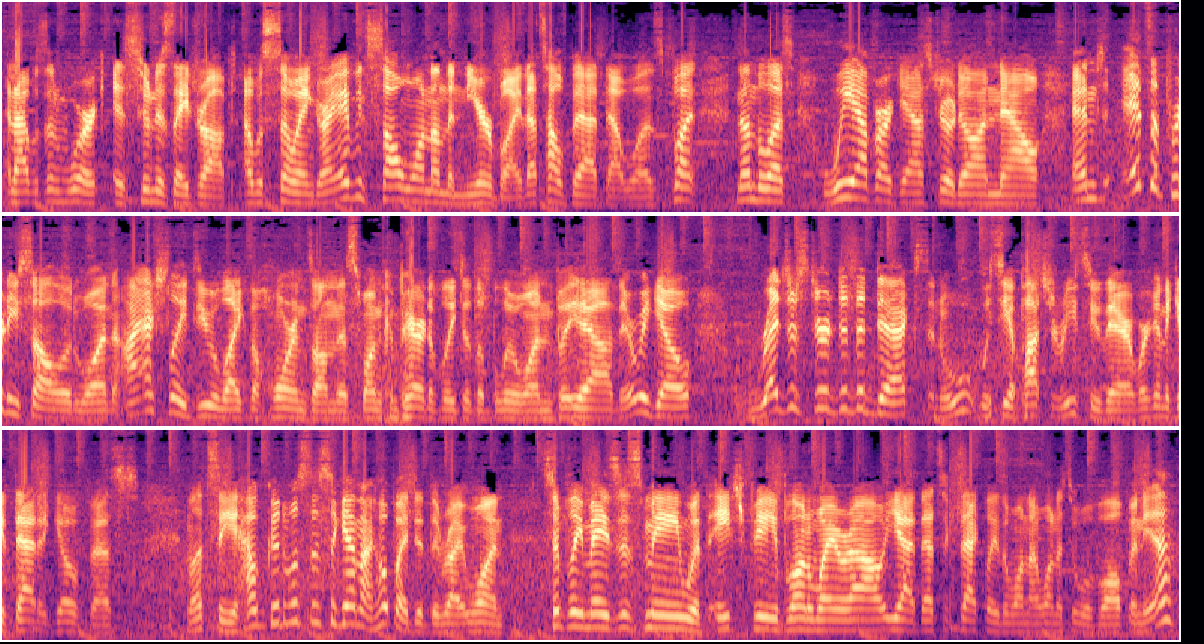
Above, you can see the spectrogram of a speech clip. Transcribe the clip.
and I was in work as soon as they dropped. I was so angry. I even saw one on the nearby. That's how bad that was. But nonetheless, we have our Gastrodon now and it's a pretty solid one. I actually do like the horns on this one comparatively to the blue one. But yeah, there we go. Registered to the Dex and ooh, we see a Pachirisu there. We're gonna get that at GoFest. And let's see, how good was this again? I hope I did the right one. Simply amazes me with HP, Blown Away Row. Yeah, that's exactly the one I wanted to evolve. And yeah,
